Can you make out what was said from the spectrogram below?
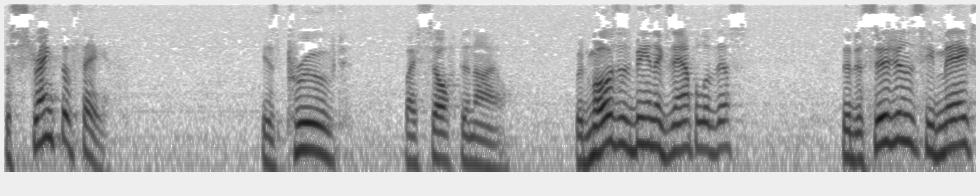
The strength of faith is proved by self denial. Would Moses be an example of this? The decisions he makes,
